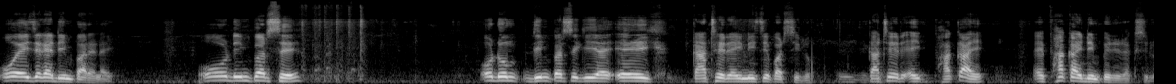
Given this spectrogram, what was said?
ও এই জায়গায় ডিম পারে নাই। ও ডিম পারছে। ও ডুম, ডিম পারছে গিয়ে এই কাঠের এই নিচে পারছিল কাঠের এই ফাঁকায় এই ফাঁকায় ডিম পেরে রাখছিল।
